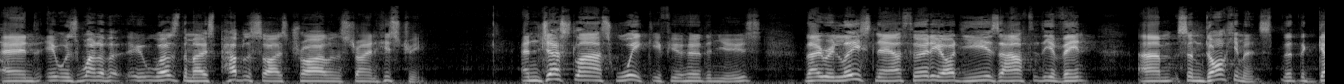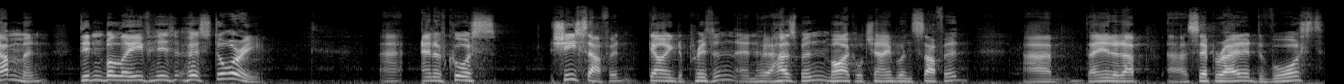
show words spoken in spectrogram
And it was one of the, it was the most publicised trial in Australian history. And just last week, if you heard the news, they released now, 30 odd years after the event, um, some documents that the government didn't believe his, her story. Uh, and of course, she suffered going to prison, and her husband, Michael Chamberlain, suffered. Uh, they ended up uh, separated, divorced,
